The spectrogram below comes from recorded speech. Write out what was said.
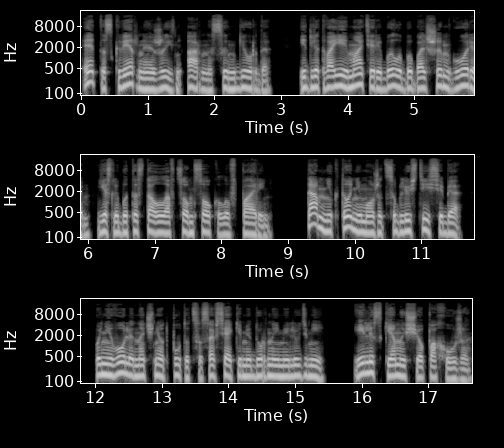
«Это скверная жизнь, Арна, сын Гюрда, и для твоей матери было бы большим горем, если бы ты стал ловцом соколов, парень. Там никто не может соблюсти себя, поневоле начнет путаться со всякими дурными людьми или с кем еще похуже».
